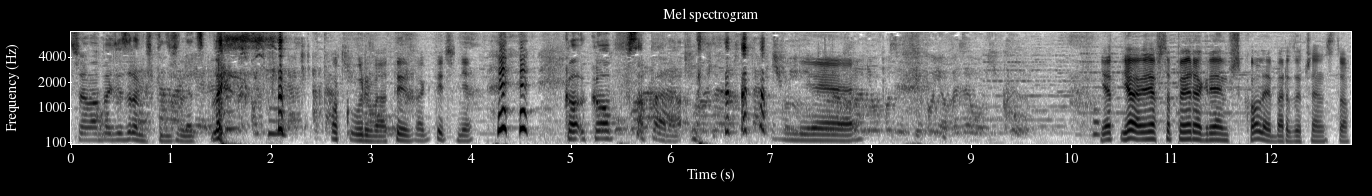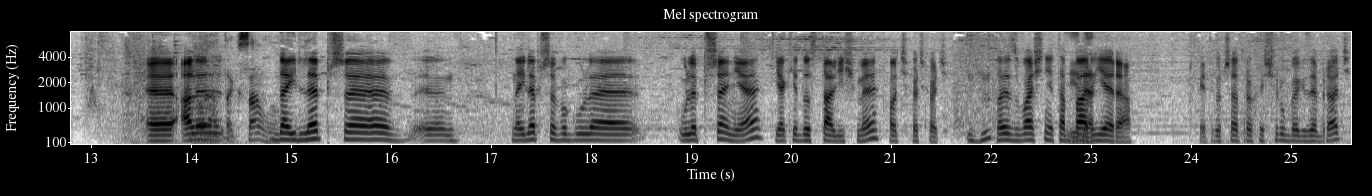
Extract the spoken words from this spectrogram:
trzeba będzie zrobić kiedyś let's play. O kurwa, ty, faktycznie. Ko koop w sapera. Nie. bronią pozycje bojowe załogi Q. Ja, ja, ja w Sapera grałem w szkole bardzo często. E, ale No, ja tak samo. najlepsze, e, najlepsze w ogóle ulepszenie, jakie dostaliśmy, chodź, chodź, chodź, Mhm. to jest właśnie ta Ile? bariera. Czekaj, tylko trzeba trochę śrubek zebrać.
